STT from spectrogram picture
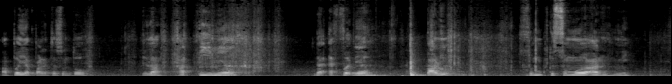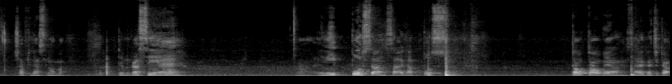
Apa yang paling tersentuh ialah hatinya dan effortnya balut kesemuaan ni. Syafina selamat. Terima kasih eh. Ha, ini post lah saya akan post kau-kau ya saya akan cakap.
